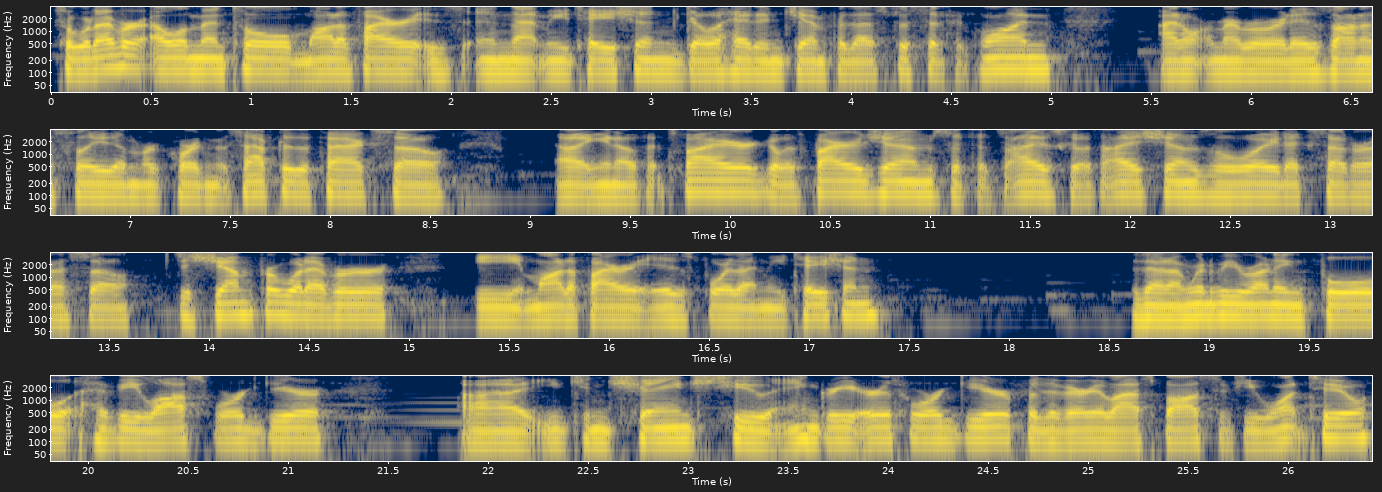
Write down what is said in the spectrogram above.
So whatever elemental modifier is in that mutation, go ahead and gem for that specific one. I don't remember what it is, honestly, I'm recording this after the fact, so, uh, you know, if it's fire, go with fire gems, if it's ice, go with ice gems, void, etc. So, just gem for whatever the modifier is for that mutation. Then I'm going to be running full heavy Lost Ward gear. Uh, you can change to Angry Earth Ward gear for the very last boss if you want to.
